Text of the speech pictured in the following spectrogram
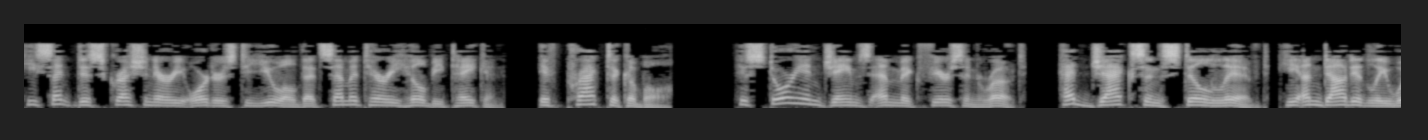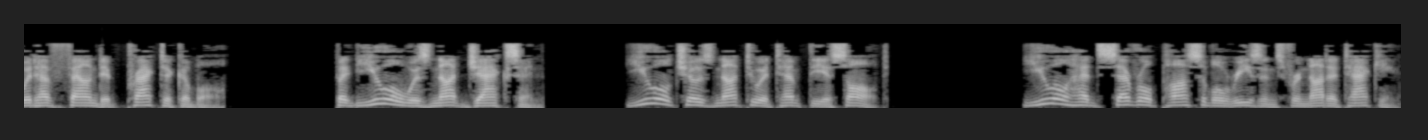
He sent discretionary orders to Ewell that Cemetery Hill be taken, if practicable. Historian James M. McPherson wrote, had Jackson still lived, he undoubtedly would have found it practicable. But Ewell was not Jackson. Ewell chose not to attempt the assault. Ewell had several possible reasons for not attacking.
